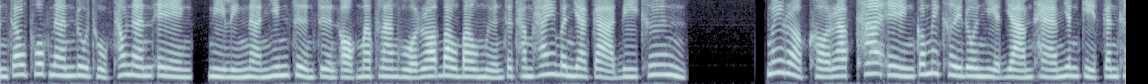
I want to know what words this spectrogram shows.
นเจ้าพวกนั้นดูถูกเท่านั้นเอง หนีหลิงหนานยิ้มเจือนเจือนออกมาพลางหัวเราะเบาๆเหมือนจะทำให้บรรยากาศดีขึ้น ไม่หรอกขอรับข้าเองก็ไม่เคยโดนเหยียดหยามแถมยังกีดกันข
